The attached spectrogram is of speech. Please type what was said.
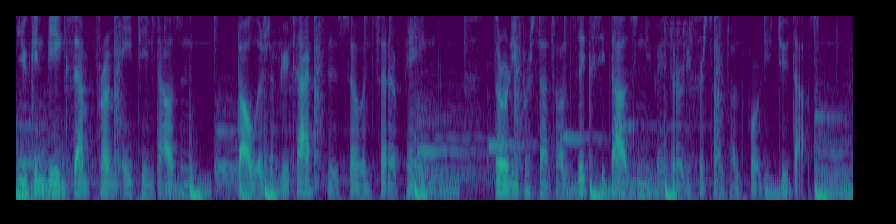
you can be exempt from $18,000 of your taxes. So instead of paying 30% on 60,000, you pay 30% on 42,000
